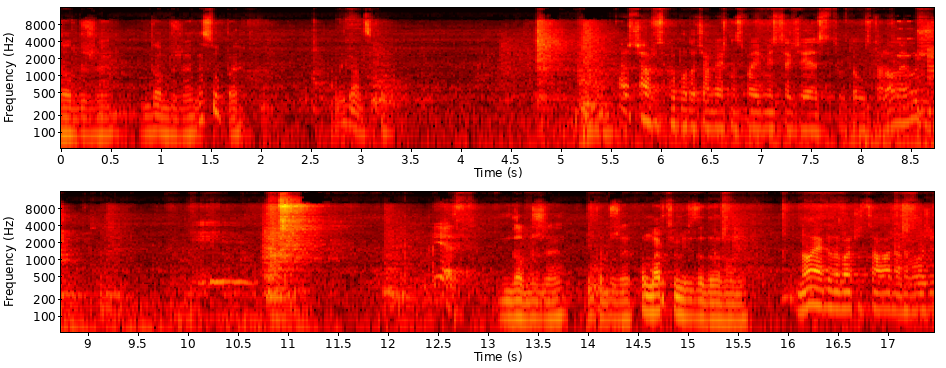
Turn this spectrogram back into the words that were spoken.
Dobrze, dobrze. No super. Elegancko. Teraz trzeba wszystko podociągać na swoje miejsce, gdzie jest to ustalone już. I Jest. Dobrze, dobrze. Pan Marcin będzie zadowolony. No, jak zobaczy cała na dowozie,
